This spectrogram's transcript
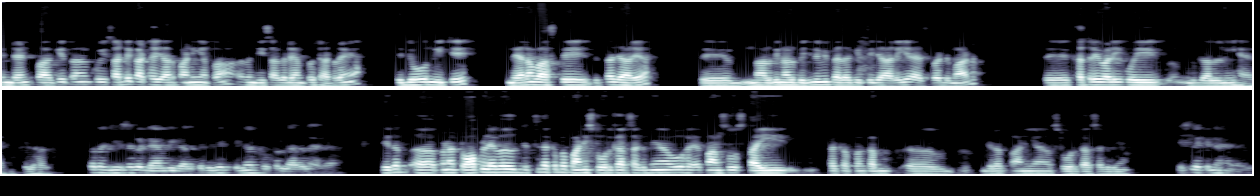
ਇੰਡੈਂਟ ਪਾ ਕੇ ਤਾਂ ਕੋਈ 8500 ਪਾਣੀ ਆਪਾਂ ਰਣਜੀਤ ਸਾਗਰ ਡੈਮ ਤੋਂ ਛੱਡ ਰਹੇ ਹਾਂ ਤੇ ਜੋ ਨੀਚੇ ਨਹਿਰਾਂ ਵਾਸਤੇ ਦਿੱਤਾ ਜਾ ਰਿਹਾ ਤੇ ਨਾਲ ਦੀ ਨਾਲ ਬਿਜਲੀ ਵੀ ਪੈਦਾ ਕੀਤੀ ਜਾ ਰਹੀ ਹੈ ਐਸ ਪਰ ਡਿਮਾਂਡ ਤੇ ਖਤਰੇ ਵਾਲੀ ਕੋਈ ਗੱਲ ਨਹੀਂ ਹੈ ਫਿਲਹਾਲ। ਪਰ ਰਣਜੀਤ ਸਾਹਿਬ ਡੈਮ ਦੀ ਗੱਲ ਕਰੀਏ ਕਿੰਨਾ ਟੋਟਲ ਲੈਵਲ ਹੈਗਾ? ਇਹਦਾ ਆਪਣਾ ਟਾਪ ਲੈਵਲ ਜਿੱਥੇ ਤੱਕ ਆਪਾਂ ਪਾਣੀ ਸਟੋਰ ਕਰ ਸਕਦੇ ਹਾਂ ਉਹ ਹੈ 527 ਤੱਕ ਆਪਾਂ ਕੰਮ ਜਿਹੜਾ ਪਾਣੀ ਆ ਸਟੋਰ ਕਰ ਸਕਦੇ ਹਾਂ। ਪਿਛਲੇ ਕਿੰਨਾ ਹੈਗਾ ਜੀ?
